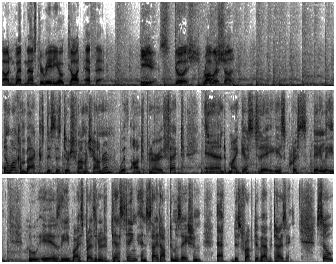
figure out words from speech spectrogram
on WebmasterRadio.fm. Here's Dush Ramachandran. And welcome back. This is Dush Ramachandran with Entrepreneur Effect, and my guest today is Chris Daly, who is the Vice President of Testing and Site Optimization at Disruptive Advertising. So,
